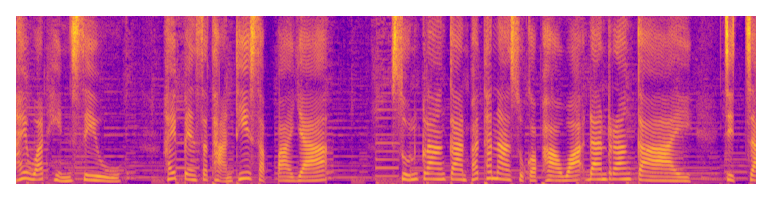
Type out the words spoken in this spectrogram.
ให้วัดหินซิว ให้เป็นสถานที่สัปปายะ ศูนย์กลางการพัฒนาสุขภาวะด้านร่างกาย จิตใจ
